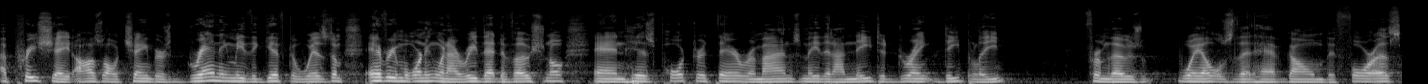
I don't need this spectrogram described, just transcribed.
appreciate Oswald Chambers granting me the gift of wisdom every morning when I read that devotional. And his portrait there reminds me that I need to drink deeply from those wells that have gone before us.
